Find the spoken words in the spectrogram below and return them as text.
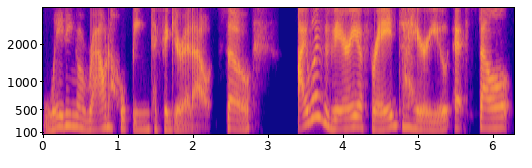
waiting around hoping to figure it out? So I was very afraid to hire you. It felt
